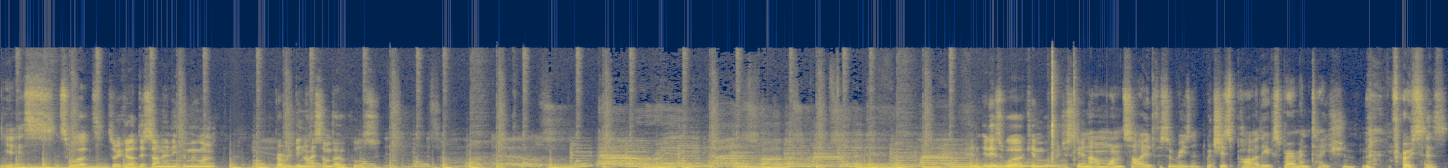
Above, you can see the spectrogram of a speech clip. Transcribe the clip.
Yes, it's worked. So we could add this on anything we want. Probably be nice on vocals. And it is working, but we're just getting it on one side for some reason, which is part of the experimentation process.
